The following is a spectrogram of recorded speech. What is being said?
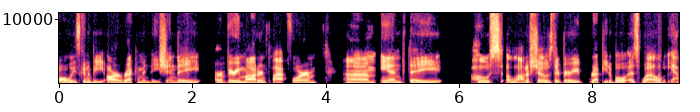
always going to be our recommendation. They are a very modern platform, um, and they host a lot of shows. They're very reputable as well. Yeah.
